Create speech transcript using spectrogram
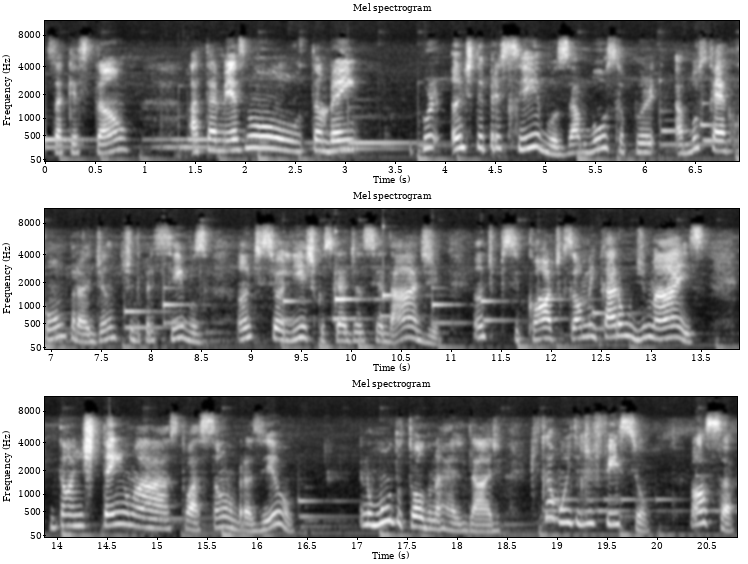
Essa questão, até mesmo também por antidepressivos, a busca por a busca e a compra de antidepressivos, anticiolíticos, que é de ansiedade, antipsicóticos aumentaram demais. Então a gente tem uma situação no Brasil e no mundo todo na realidade que tá muito difícil. Nossa,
